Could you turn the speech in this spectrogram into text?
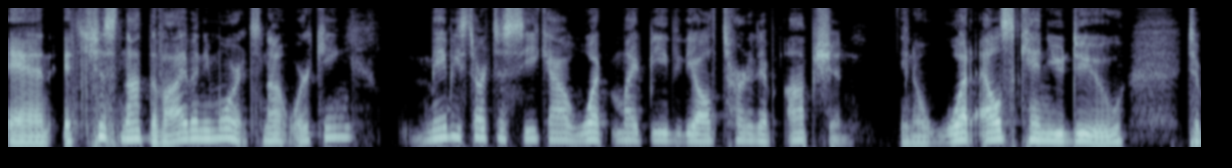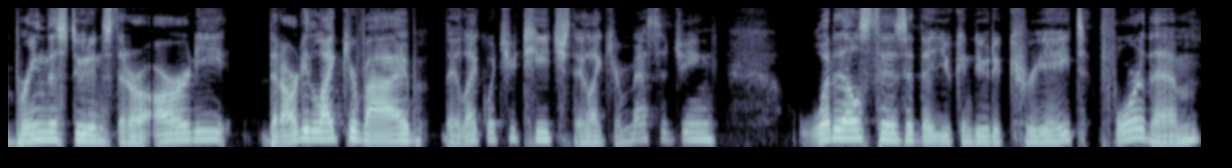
and it's just not the vibe anymore, it's not working, maybe start to seek out what might be the alternative option. You know, what else can you do to bring the students that are already that already like your vibe, they like what you teach, they like your messaging. What else is it that you can do to create for them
